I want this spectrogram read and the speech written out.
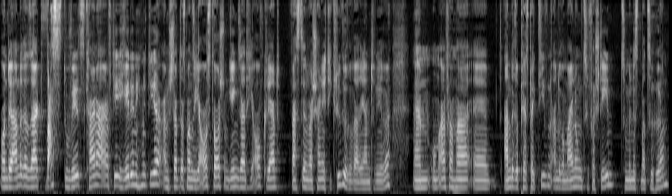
Und der andere sagt, was? Du willst keine AfD, ich rede nicht mit dir. Anstatt, dass man sich austauscht und gegenseitig aufklärt, was denn wahrscheinlich die klügere Variante wäre, ähm, um einfach mal äh, andere Perspektiven, andere Meinungen zu verstehen, zumindest mal zu hören.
